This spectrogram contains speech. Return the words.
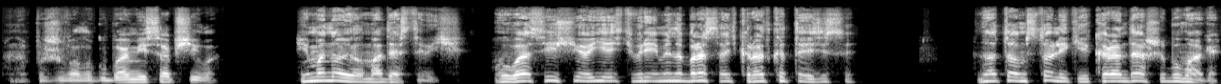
Она пожевала губами и сообщила. «Иммануил Модестович, у вас еще есть время набросать кратко тезисы. На том столике карандаш и бумага».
